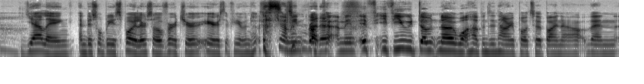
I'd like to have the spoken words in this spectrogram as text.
yelling, and this will be a spoiler, so avert your ears if you haven't I mean, read okay, it. I mean, if if you don't know what happens in Harry Potter by now, then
